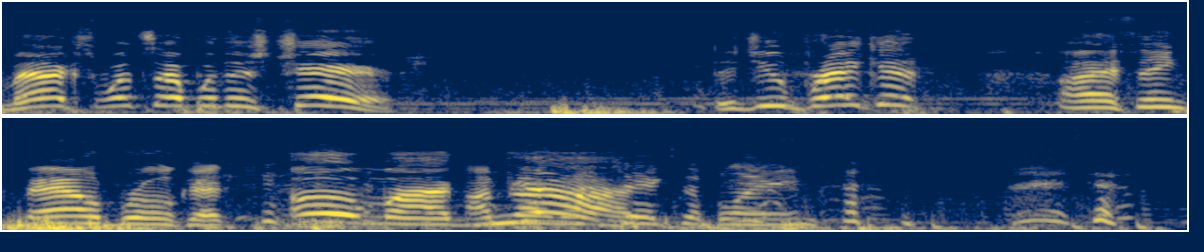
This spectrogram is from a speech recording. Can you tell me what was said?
Max, what's up with this chair? Did you break it? I think Val broke it. Oh my I'm God. not going to take the blame.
